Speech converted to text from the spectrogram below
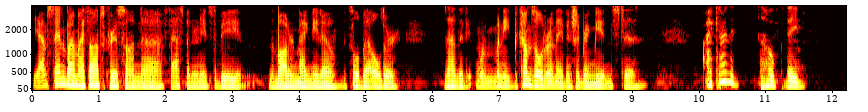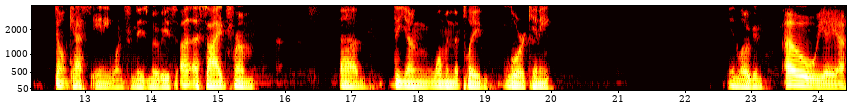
Yeah, I'm standing by my thoughts, Chris, on uh, Fassbender needs to be the modern Magneto. It's a little bit older. Now that it, when when he becomes older and they eventually bring mutants to I kind of hope they don't cast anyone from these movies uh, aside from um the young woman that played Laura Kinney in Logan. Oh yeah, yeah.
